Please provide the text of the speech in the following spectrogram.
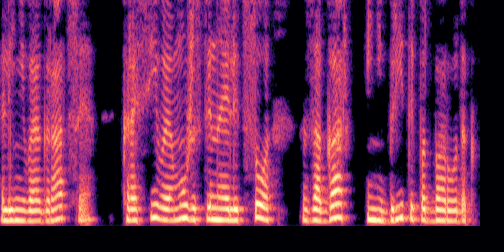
ленивая грация, красивое мужественное лицо, загар и небритый подбородок.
